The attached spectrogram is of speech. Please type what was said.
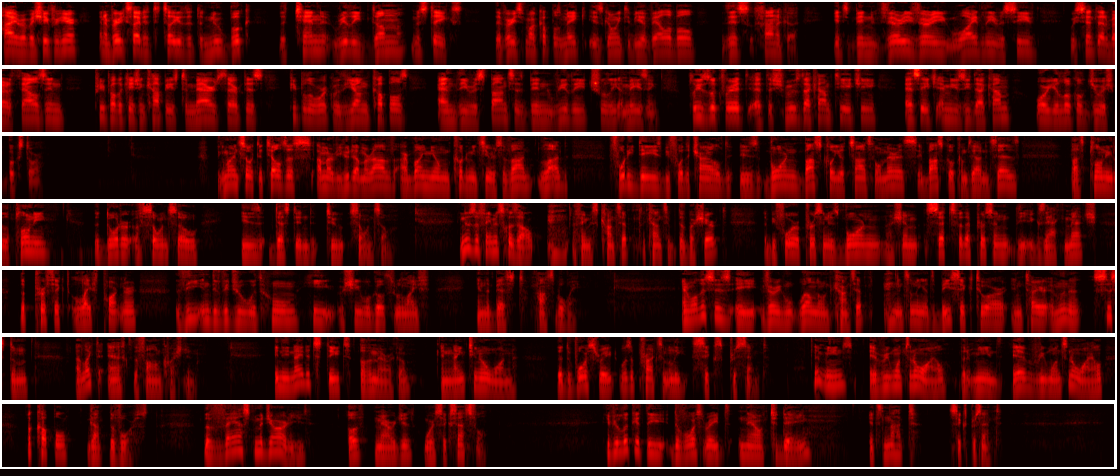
Hi, Rabbi Shafier here, and I'm very excited to tell you that the new book, The 10 Really Dumb Mistakes That Very Smart Couples Make, is going to be available this Hanukkah. It's been very, very widely received. We sent out about a thousand pre publication copies to marriage therapists, people who work with young couples, and the response has been really, truly amazing. Please look for it at the shmuz.com, T H E S H M U Z.com or your local Jewish bookstore. The Gemara in Sota tells us, Amar Yehuda Amarav, Arbaim Yom Kodem Yitzir Lad, 40 days before the child is born, Baskol Yotzaz Vomeris, a Baskol comes out and says, Bas Ploni Leploni, the daughter of so-and-so is destined to so-and-so. And this is a famous chazal, a famous concept, the concept of Bashert, that before a person is born, Hashem sets for that person the exact match, the perfect life partner, the individual with whom he or she will go through life in the best possible way. And while this is a very well known concept and something that's basic to our entire Emuna system, I'd like to ask the following question. In the United States of America, in 1901, the divorce rate was approximately 6%. That means every once in a while, but it means every once in a while, a couple got divorced. The vast majority of marriages were successful. If you look at the divorce rate now today, it's not 6%.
